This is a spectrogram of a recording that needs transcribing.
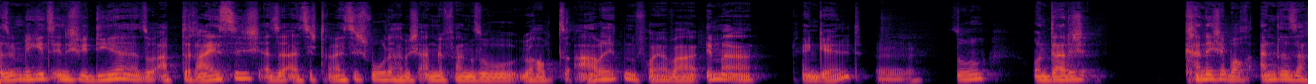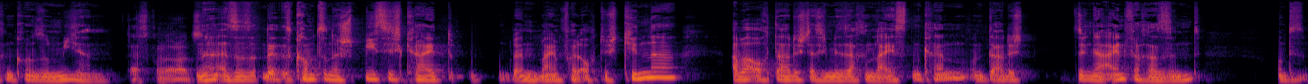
also mir geht's ähnlich wie dir, also ab 30, also als ich 30 wurde, habe ich angefangen, so überhaupt zu arbeiten. Vorher war immer kein Geld. Mhm. So. Und dadurch kann ich aber auch andere Sachen konsumieren. das kommt auch dazu. Ne? Also es kommt so eine Spießigkeit, in meinem Fall auch durch Kinder, aber auch dadurch, dass ich mir Sachen leisten kann und dadurch Dinge einfacher sind. Und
